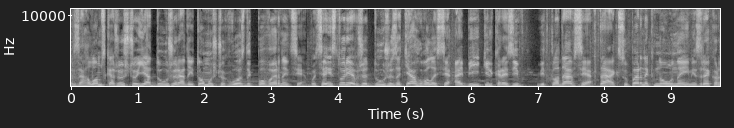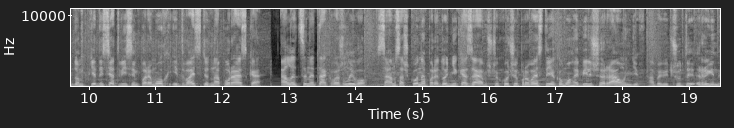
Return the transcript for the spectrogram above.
Загалом скажу, що я дуже радий тому, що гвоздик повернеться, бо ця історія вже дуже затягувалася, а бій кілька разів відкладався. Так, суперник ноунейм із рекордом 58 перемог і 21 поразка. Але це не так важливо. Сам Сашко напередодні казав, що хоче провести якомога більше раундів, аби відчути ринг.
